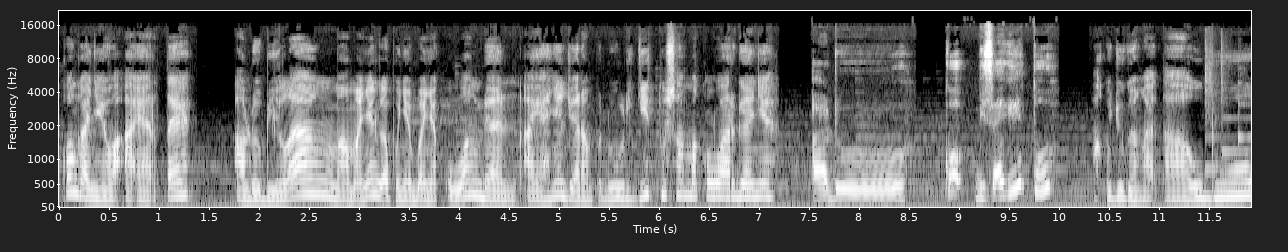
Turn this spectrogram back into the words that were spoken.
kok gak nyewa ART? Aldo bilang mamanya gak punya banyak uang dan ayahnya jarang peduli gitu sama keluarganya. Aduh, kok bisa gitu? Aku juga gak tahu bu.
